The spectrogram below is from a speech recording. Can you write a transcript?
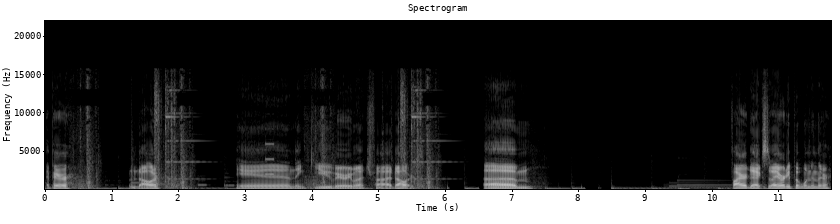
Hi, pair. One dollar. And thank you very much. Five dollars. Um, fire decks. Did I already put one in there?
